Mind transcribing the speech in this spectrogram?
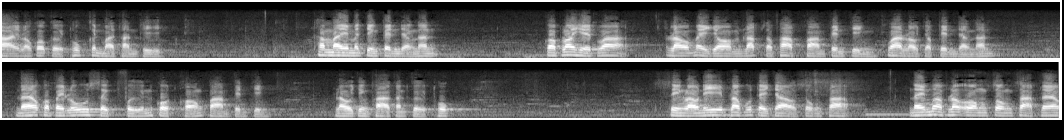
ตายเราก็เกิดทุกข์ขึ้นมาทันทีทำไมมันจึงเป็นอย่างนั้น ก็เพราะเหตุว่าเราไม่ยอมรับสภาพความเป็นจริงว่าเราจะเป็นอย่างนั้น แล้วก็ไปรู้สึกฝืนกฎของความเป็นจริง เราจึงพากันเกิดทุกข์ สิ่งเหล่านี้พระพุทธเจ้าทรงทราบ ในเมื่อพระองค์ทรงทราบแล้ว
